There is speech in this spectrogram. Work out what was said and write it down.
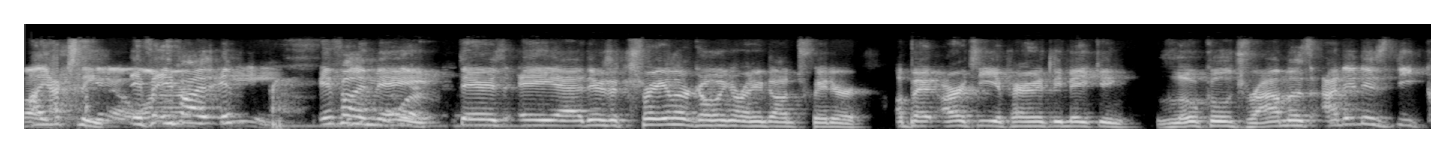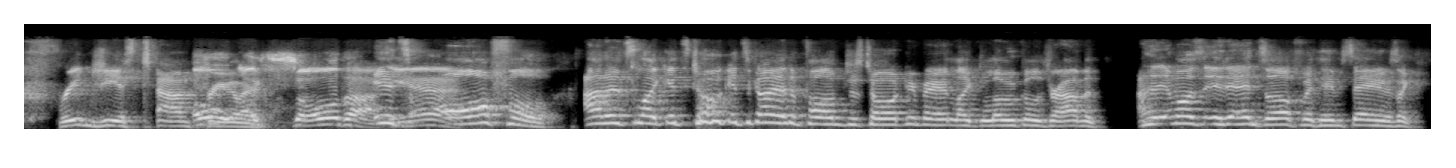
I actually, you know, if, if I if, if I may, there's a uh, there's a trailer going around on Twitter about RTE apparently making local dramas, and it is the cringiest damn oh, trailer. I saw that. it's yeah. awful, and it's like it's talk. It's a guy at the pub just talking about like local dramas, and it was it ends off with him saying it was like,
